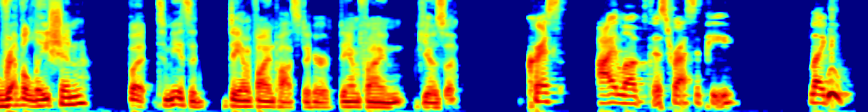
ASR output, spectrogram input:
revelation, but to me, it's a damn fine pot sticker, damn fine gyoza. Chris, I loved this recipe. Like Woo.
